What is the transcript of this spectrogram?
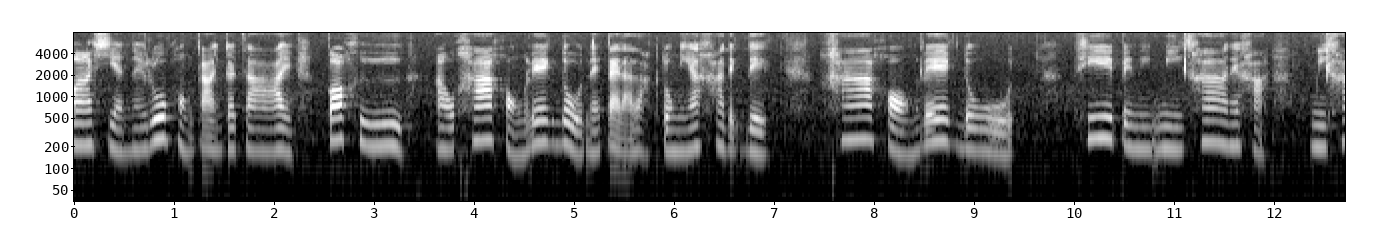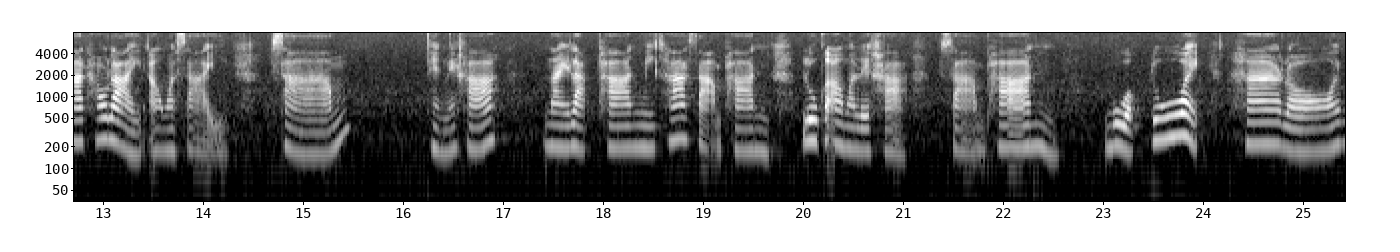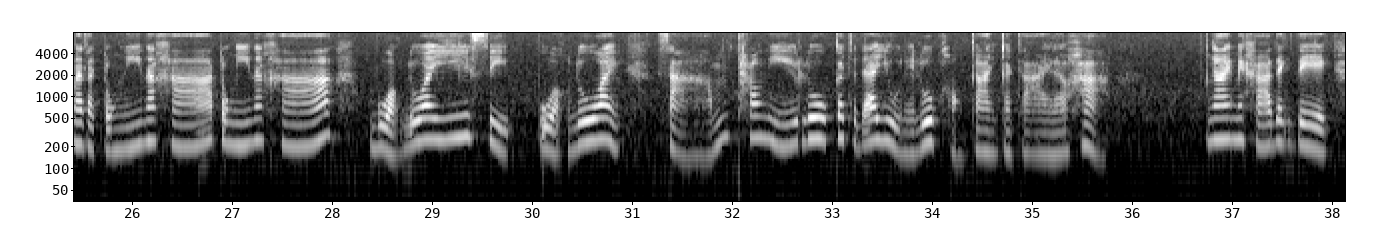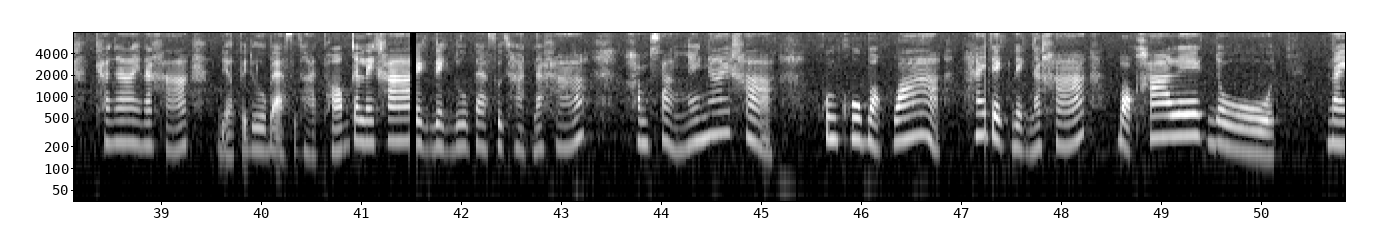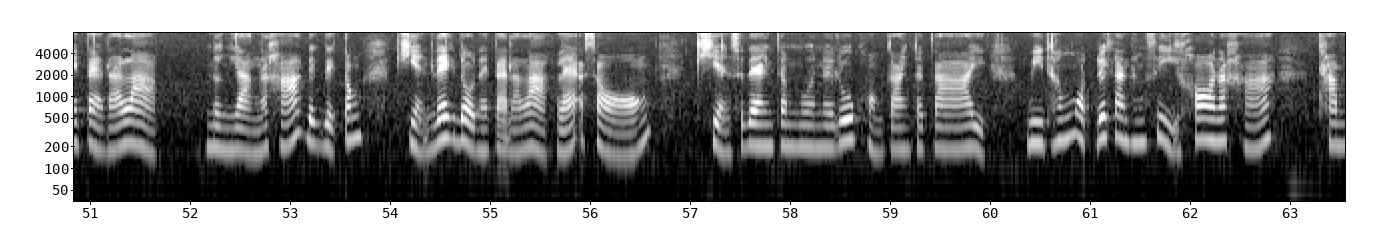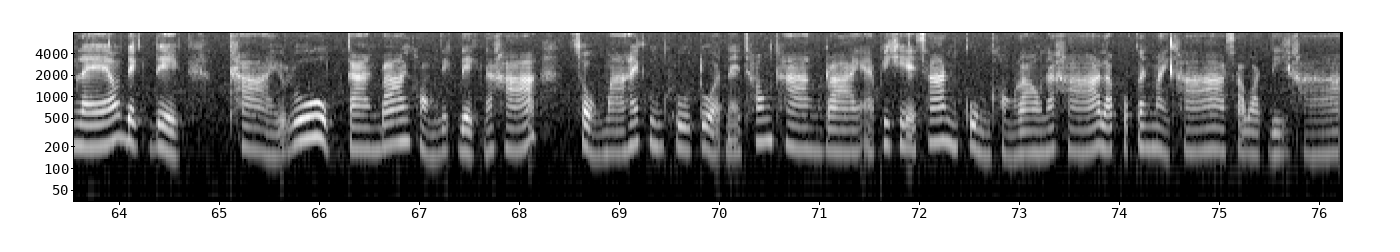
มาเขียนในรูปของการกระจาย ก็คือเอาค่าของเลขโดดในแต่ละหลักตรงนี้ค่ะเด็กๆ ค่าของเลขโดดที่เป็นมีค่าเนี่ยค่ะ มีค่าเท่าไหร่เอามาใส่ 3 เห็นไหมคะ ในหลักพันมีค่า 3,000 ลูกก็เอามาเลยค่ะ 3,000 บวกด้วย 500 มาจากตรงนี้นะคะ ตรงนี้นะคะ บวกด้วย 20 บวกด้วย 3 เท่านี้ลูกก็จะได้อยู่ในรูปของการกระจายแล้วค่ะ ง่ายไหมคะ เด็กๆ ถ้าง่ายนะคะ เดี๋ยวไปดูแบบฝึกหัดพร้อมกันเลยค่ะ เด็กๆ ดูแบบฝึกหัดนะคะคำสั่งง่าย ๆค่ะ คุณครูบอกว่าให้เด็กๆนะคะ บอกค่าเลขโดด ในแต่ละหลักหนึ่งอย่างนะคะ เด็กๆต้องเขียนเลขโดดในแต่ละหลักและ 2 เขียนแสดงจำนวนในรูปของการกระจาย มีทั้งหมดด้วยกันทั้ง 4 ข้อนะคะทำแล้วเด็กๆ ถ่ายรูปการบ้านของเด็กๆนะคะ ส่งมาให้คุณครูตรวจในช่องทาง LINE แอปพลิเคชันกลุ่มของเรานะคะ แล้วพบกันใหม่ค่ะ สวัสดีค่ะ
